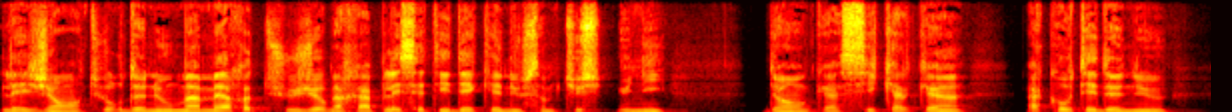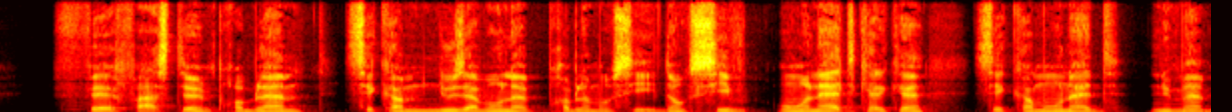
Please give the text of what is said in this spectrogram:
les gens autour de nous. Ma mère a toujours me rappelé cette idée que nous sommes tous unis. Donc, si quelqu'un à côté de nous fait face d'un problème, c'est comme nous avons le problème aussi. Donc, si on aide quelqu'un, c'est comme on aide nous-mêmes.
